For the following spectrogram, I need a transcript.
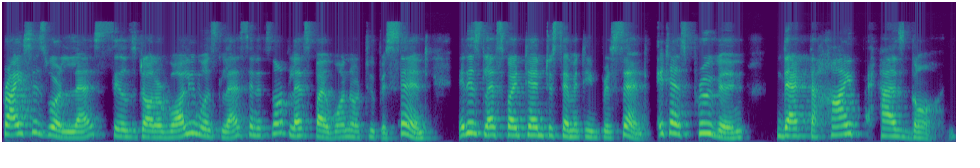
prices were less, sales dollar volume was less, and it's not less by 1 or 2%, it is less by 10 to 17%. It has proven that the hype has gone.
